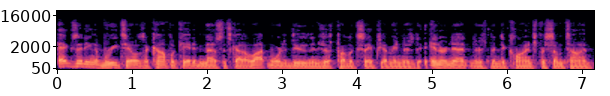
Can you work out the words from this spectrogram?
exiting of retail is a complicated mess. It's got a lot more to do than just public safety. I mean, there's the internet, there's been declines for some time.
